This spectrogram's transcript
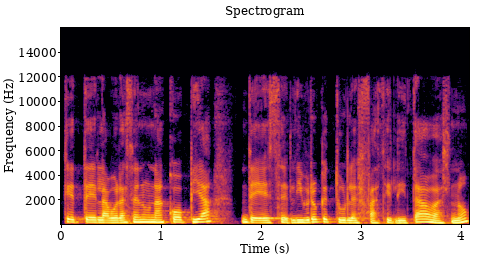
que te elaborasen una copia de ese libro que tú les facilitabas, ¿no?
